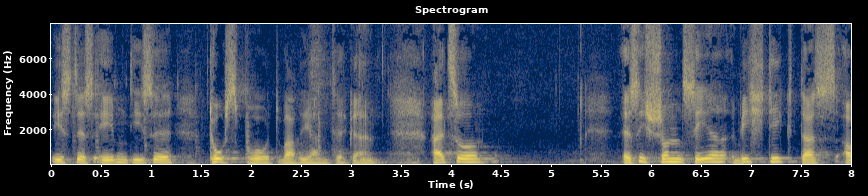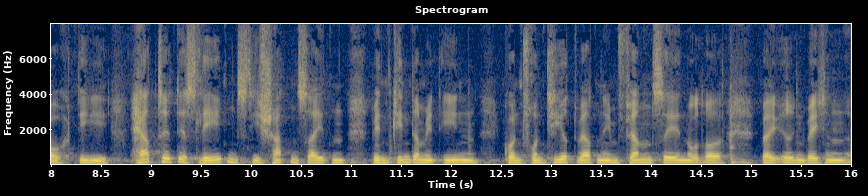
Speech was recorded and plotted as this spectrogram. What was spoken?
ist es eben diese Toastbrot-Variante. Also es ist schon sehr wichtig, dass auch die Härte des Lebens, die Schattenseiten, wenn Kinder mit ihnen konfrontiert werden im Fernsehen oder bei irgendwelchen äh,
